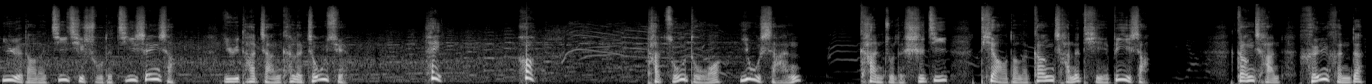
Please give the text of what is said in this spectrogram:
跃到了机器鼠的机身上。与他展开了周旋，嘿，哼！他左躲右闪，看准了时机，跳到了钢铲的铁壁上，钢铲狠狠地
